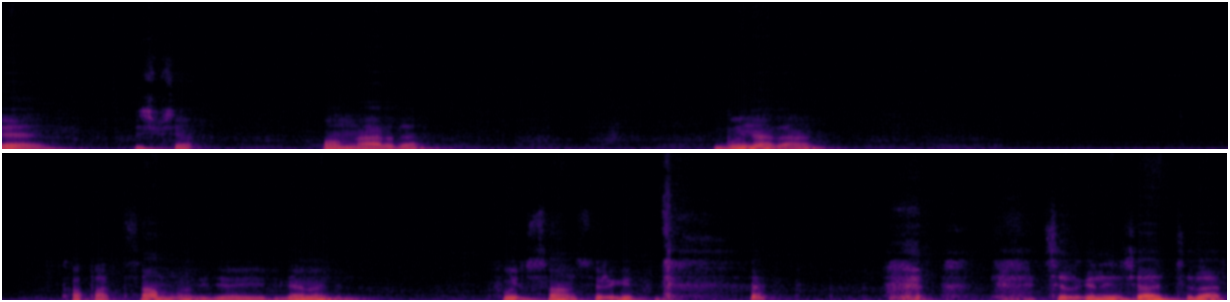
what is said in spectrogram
Ee, hiçbir şey onlarda. Bu ne lan? Kapatsam mı videoyu bilemedim. Full sansür Çılgın inşaatçılar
